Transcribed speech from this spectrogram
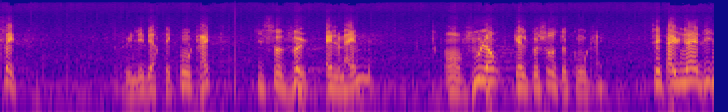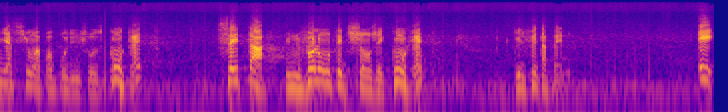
c'est une liberté concrète qui se veut elle-même en voulant quelque chose de concret. C'est à une indignation à propos d'une chose concrète, c'est à une volonté de changer concrète qu'il fait appel. Et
